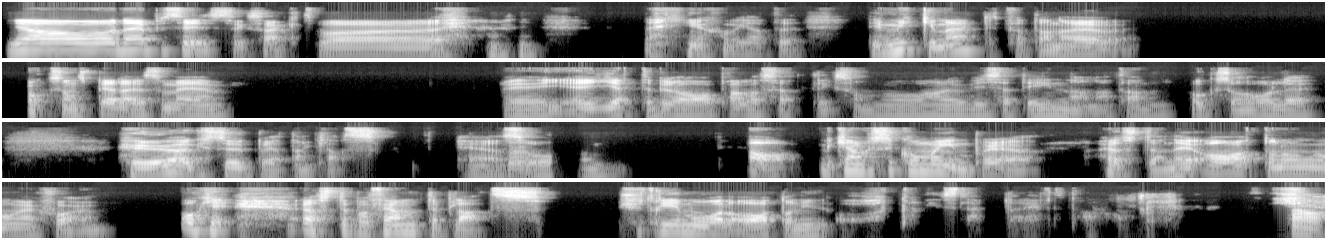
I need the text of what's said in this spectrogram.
Ja, nej precis, exakt. Nej, jag vet inte. Det är mycket märkligt för att han är också en spelare som är är jättebra på alla sätt liksom och han har visat det innan att han också håller hög superettan-klass. Eh, mm. Så ja, vi kanske ska komma in på det hösten. Det är 18 omgångar kvar. Okej, Öster på femte plats. 23 mål, 18, in 18 insläppta efter Ja,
